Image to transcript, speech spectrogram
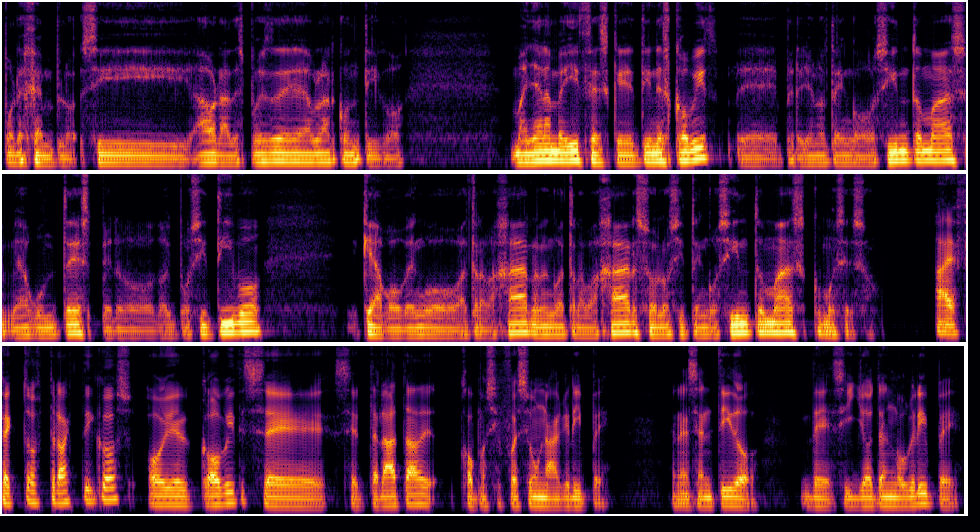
Por ejemplo, si ahora, después de hablar contigo, mañana me dices que tienes COVID, eh, pero yo no tengo síntomas, me hago un test, pero doy positivo, ¿qué hago? ¿Vengo a trabajar? ¿No vengo a trabajar? ¿Solo si tengo síntomas? ¿Cómo es eso? A efectos prácticos, hoy el COVID se, se trata como si fuese una gripe en el sentido de si yo tengo gripe,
